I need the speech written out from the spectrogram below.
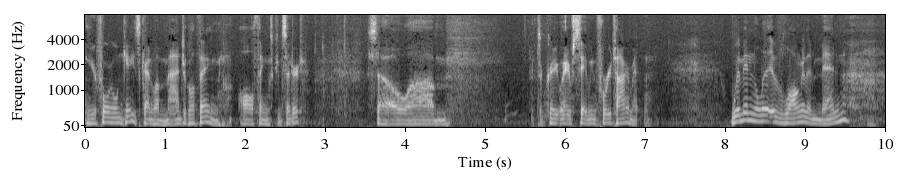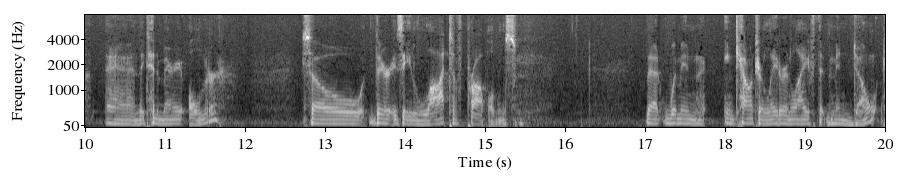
your 401k is kind of a magical thing, all things considered. So um, it's a great way of saving for retirement. Women live longer than men, and they tend to marry older. So there is a lot of problems that women encounter later in life that men don't.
